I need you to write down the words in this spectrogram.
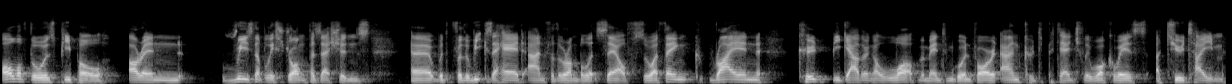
all of those people are in reasonably strong positions uh, with, for the weeks ahead and for the Rumble itself. So I think Ryan could be gathering a lot of momentum going forward and could potentially walk away as a two-time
